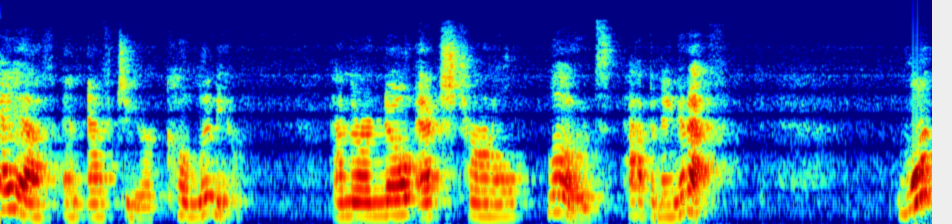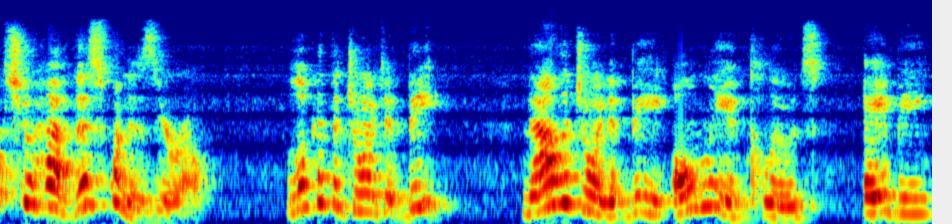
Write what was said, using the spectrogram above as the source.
AF and FG are collinear and there are no external loads happening at F. Once you have this one as zero, look at the joint at B. Now the joint at B only includes AB,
